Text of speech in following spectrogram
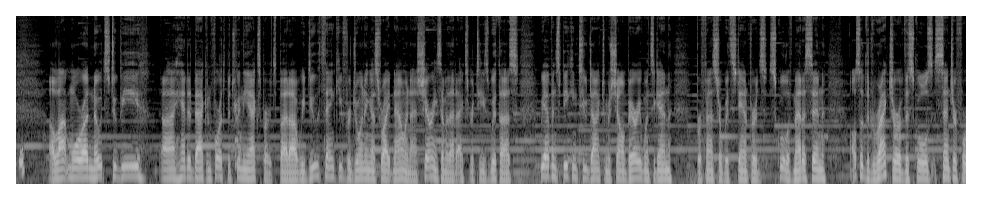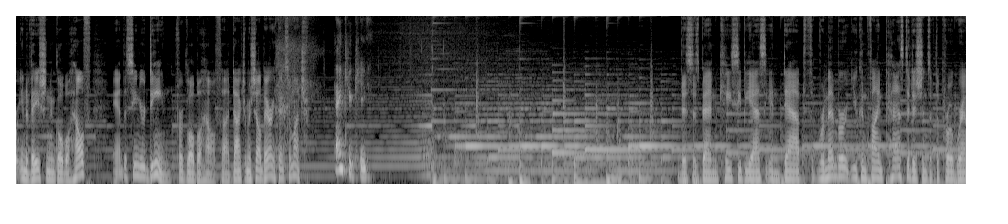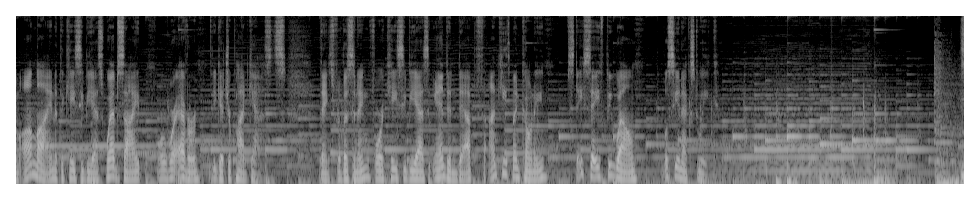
a lot more uh, notes to be uh, handed back and forth between the experts. But uh, we do thank you for joining us right now and uh, sharing some of that expertise with us. We have been speaking to Dr. Michele Barry, once again, professor with Stanford's School of Medicine, also the director of the school's Center for Innovation in Global Health, and the senior dean for global health. Uh, Dr. Michele Barry, thanks so much. Thank you, Keith. This has been KCBS In Depth. Remember, you can find past editions of the program online at the KCBS website or wherever you get your podcasts. Thanks for listening. For KCBS and In Depth, I'm Keith Menconi. Stay safe, be well. We'll see you next week.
